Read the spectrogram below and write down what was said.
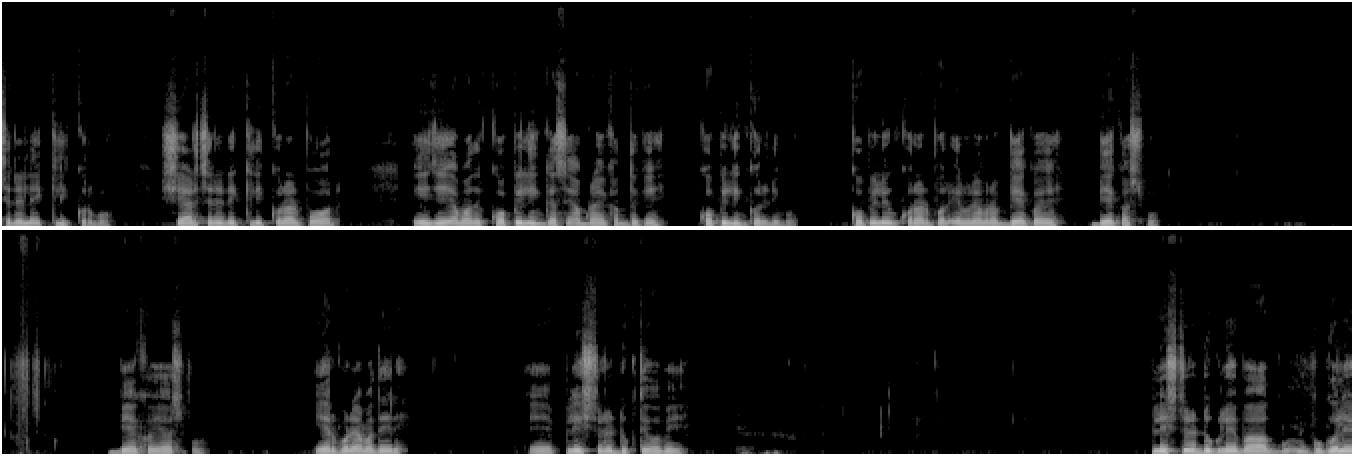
চ্যানেলে ক্লিক করব। শেয়ার চ্যানেলে ক্লিক করার পর, এই যে আমাদের কপি লিঙ্ক আছে, আমরা এখান থেকে কপি লিঙ্ক করে নিব। কপি লিঙ্ক করার পর এরপরে আমরা ব্যাক হয়ে ব্যাক আসব। ব্যাক হয়ে আসব। এরপরে আমাদের প্লে স্টোরে ঢুকতে হবে। প্লে স্টোরে ঢুকলে বা গুগলে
